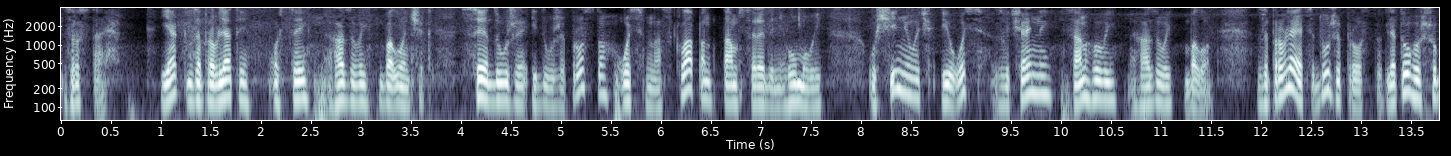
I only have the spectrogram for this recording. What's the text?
зростає. Як заправляти ось цей газовий балончик? Все дуже і дуже просто. Ось в нас клапан, там всередині гумовий ущільнювач, і ось звичайний цанговий газовий балон. Заправляється дуже просто. Для того, щоб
